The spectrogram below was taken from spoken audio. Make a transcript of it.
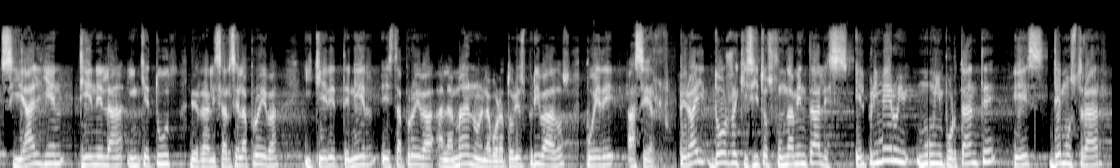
si alguien tiene la inquietud de realizarse la prueba y quiere tener esta prueba a la mano en laboratorios privados, puede hacerlo. Pero hay dos requisitos fundamentales. El primero y muy importante es demostrar,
